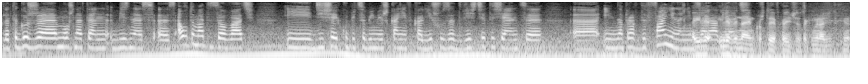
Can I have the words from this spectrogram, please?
dlatego że można ten biznes zautomatyzować i dzisiaj kupić sobie mieszkanie w Kaliszu za 200 tysięcy e, i naprawdę fajnie na nim A ile, zarabiać. ile wynajem kosztuje w Kaliszu w takim razie takie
